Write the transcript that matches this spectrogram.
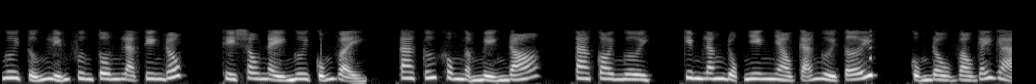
ngươi tưởng liễm phương tôn là tiên đốc, thì sau này ngươi cũng vậy, ta cứ không ngậm miệng đó, ta coi ngươi, Kim Lăng đột nhiên nhào cả người tới, cũng đầu vào gáy gã,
